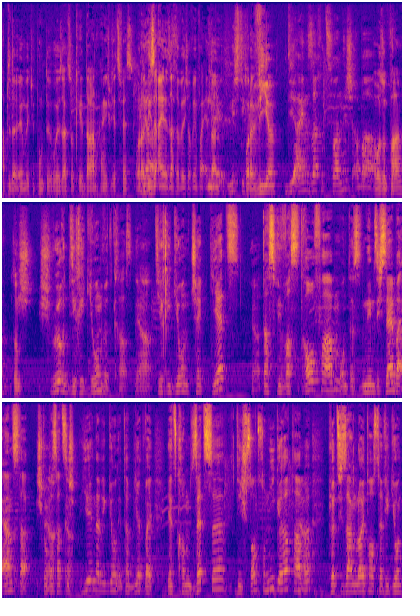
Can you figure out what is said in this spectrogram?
Habt ihr da irgendwelche Punkte, wo ihr sagt, okay, daran hänge ich mich jetzt fest? Oder Ja. diese eine Sache will ich auf jeden Fall ändern? Okay, die- Oder wir? Die eine Sache zwar nicht, aber. Aber so ein paar, so ein- ich, ich schwöre, die Region wird krass. Ja. Die Region checkt jetzt, Ja. dass wir was drauf haben und es nehmen sich selber ernster. Ich glaube, Ja, das hat sich ja. hier in der Region etabliert, weil jetzt kommen Sätze, die ich sonst noch nie gehört habe. Plötzlich sagen Leute aus der Region,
